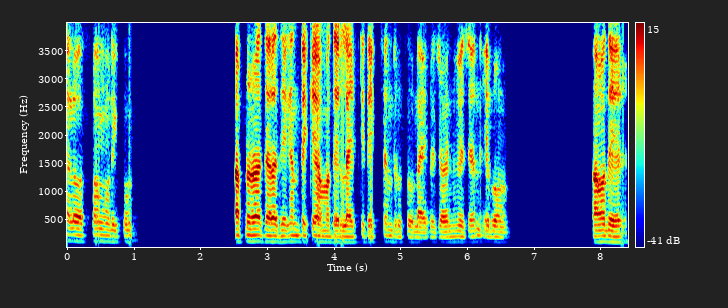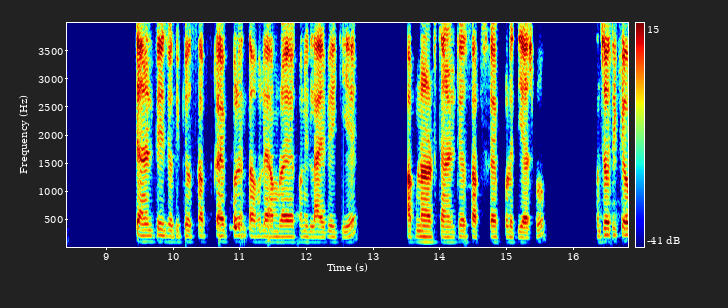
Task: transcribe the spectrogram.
হ্যালো, আসসালামু আলাইকুম। আপনারা যারা যেখান থেকে আমাদের লাইভটি দেখছেন দ্রুত লাইভে জয়েন হয়েছেন এবং আমাদের চ্যানেলটি যদি কেউ সাবস্ক্রাইব করেন তাহলে আমরা এখনই লাইভে গিয়ে আপনার চ্যানেলটিও সাবস্ক্রাইব করে দিয়ে আসব। যদি কেউ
